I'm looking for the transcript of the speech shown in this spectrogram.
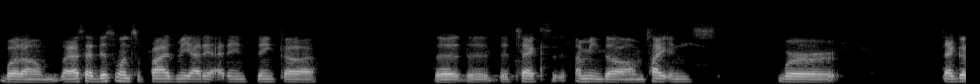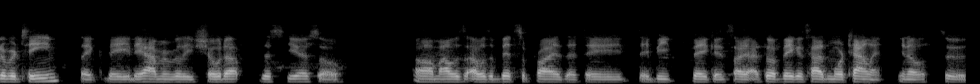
but um, like I said, this one surprised me. I, di- I didn't think uh, the the the Tex, I mean the um, Titans were that good of a team. Like they they haven't really showed up this year, so um, I was I was a bit surprised that they they beat Vegas. I, I thought Vegas had more talent, you know, to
